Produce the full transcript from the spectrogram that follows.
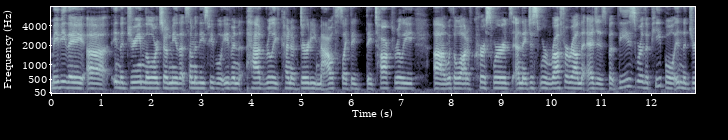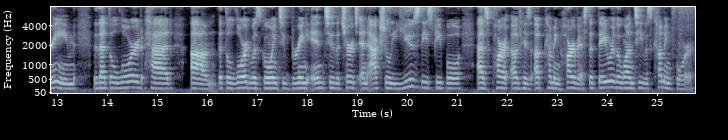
maybe they uh, in the dream the lord showed me that some of these people even had really kind of dirty mouths like they they talked really uh, with a lot of curse words and they just were rough around the edges but these were the people in the dream that the lord had um, that the Lord was going to bring into the church and actually use these people as part of his upcoming harvest, that they were the ones he was coming for.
